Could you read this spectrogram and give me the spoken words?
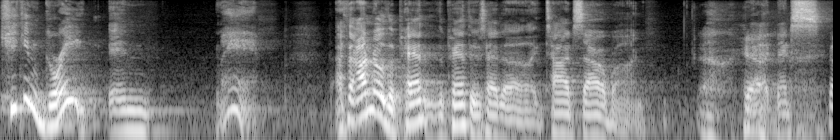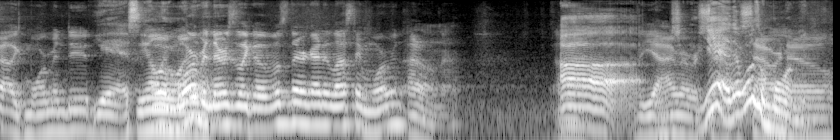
kicking great, and man, I th- I know the Pan- the Panthers had uh, like Todd Sauerbrun. Yeah. That's That like Mormon dude. yeah, it's the Oh, only one. Mormon. that- There was like a wasn't there a guy named last name Mormon? I don't know. uh, But yeah, I remember. Yeah, there was a Mormon.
